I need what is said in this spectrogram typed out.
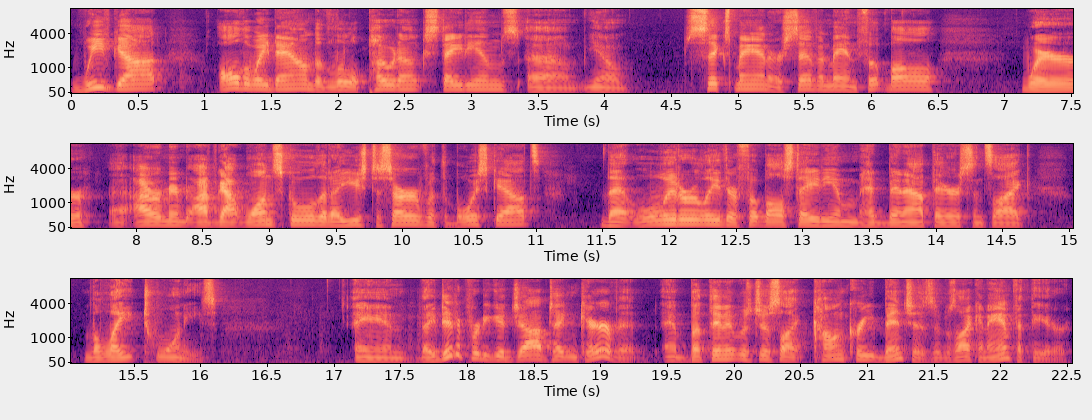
we've got all the way down to the little podunk stadiums, um, you know, six man or seven man football where uh, I remember I've got one school that I used to serve with the Boy Scouts that literally their football stadium had been out there since like the late 20s. And they did a pretty good job taking care of it. And, but then it was just like concrete benches. It was like an amphitheater.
